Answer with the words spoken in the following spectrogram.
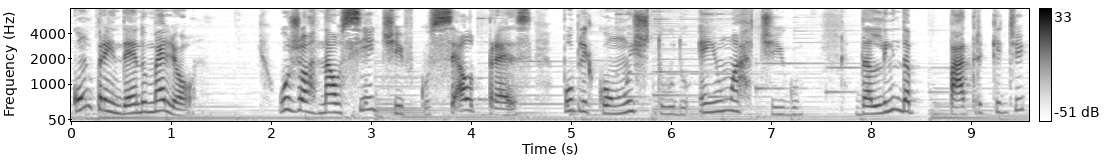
Compreendendo melhor. O jornal científico Cell Press publicou um estudo em um artigo da Linda Patrick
